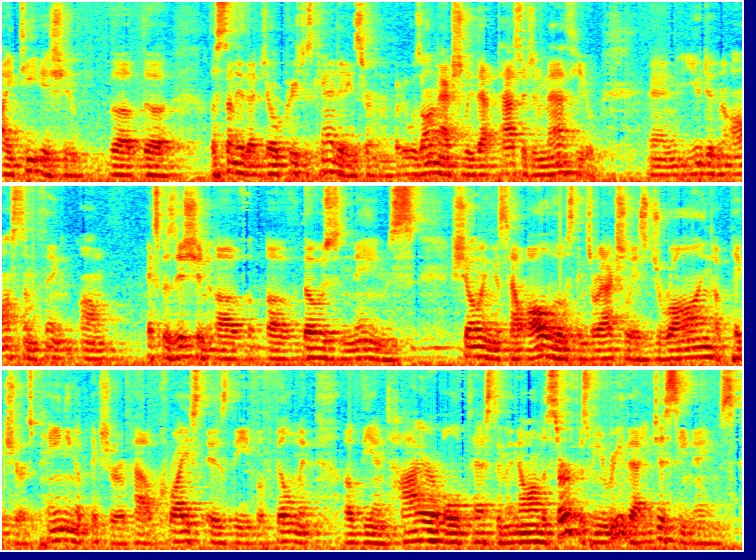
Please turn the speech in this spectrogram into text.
IT issue. The, the, the Sunday that Joe preached his candidating sermon, but it was on actually that passage in Matthew. And you did an awesome thing, um, exposition of, of those names, showing us how all of those things are actually, it's drawing a picture, it's painting a picture of how Christ is the fulfillment of the entire Old Testament. Now, on the surface, when you read that, you just see names.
